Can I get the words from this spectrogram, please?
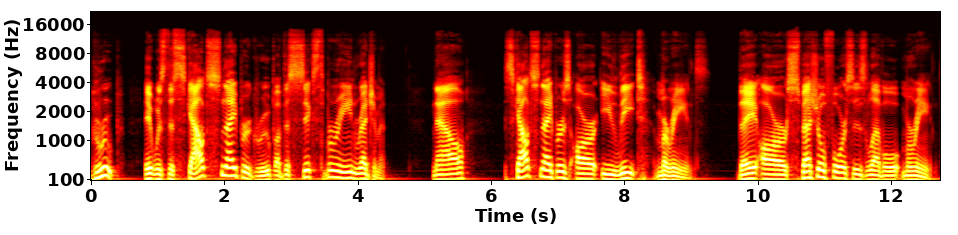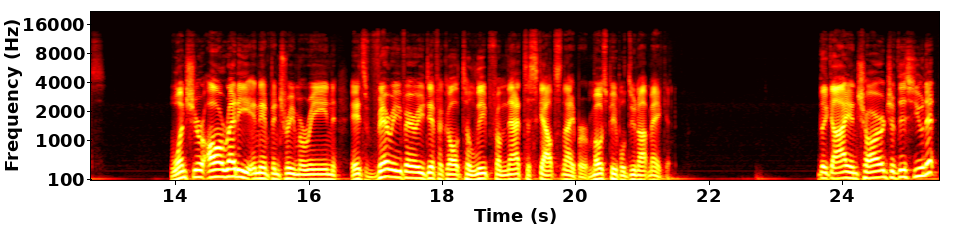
group. It was the Scout Sniper Group of the 6th Marine Regiment. Now, Scout snipers are elite Marines. They are special forces level Marines. Once you're already an infantry Marine, it's very, very difficult to leap from that to Scout Sniper. Most people do not make it. The guy in charge of this unit,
